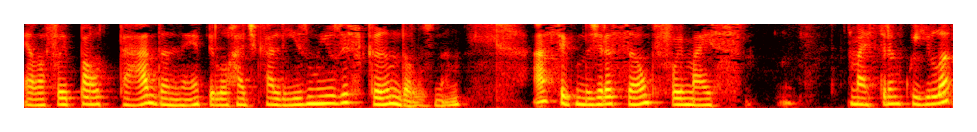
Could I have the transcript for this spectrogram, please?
ela foi pautada, né, pelo radicalismo e os escândalos, né? A segunda geração, que foi mais mais tranquila,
